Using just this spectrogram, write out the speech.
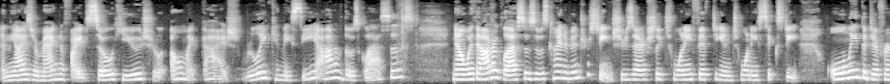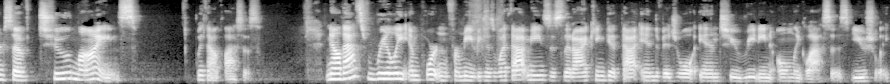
and the eyes are magnified so huge. You're like, oh my gosh, really? Can they see out of those glasses? Now, without her glasses, it was kind of interesting. She was actually 2050 and 2060. Only the difference of two lines without glasses. Now that's really important for me because what that means is that I can get that individual into reading only glasses usually.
